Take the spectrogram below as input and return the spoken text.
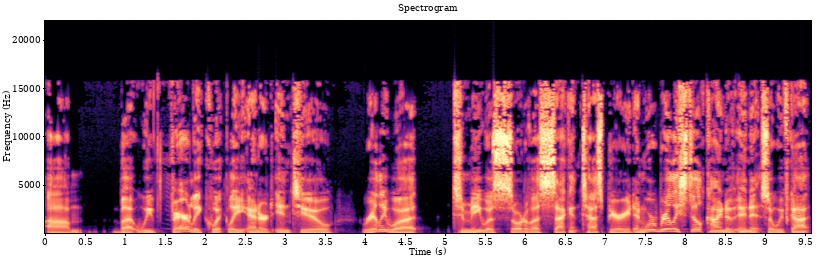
Um, but we fairly quickly entered into really what to me was sort of a second test period and we're really still kind of in it so we've got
